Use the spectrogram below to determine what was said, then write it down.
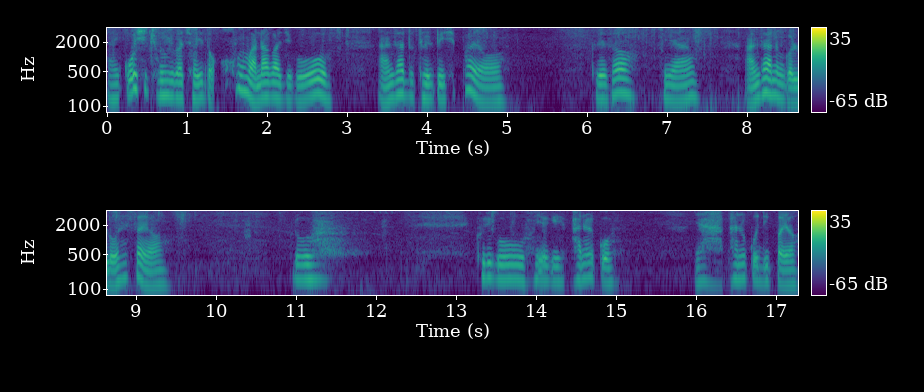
아니, 꽃이 종류가 저희 너무 많아가지고 안 사도 될 듯 싶어요. 그래서 그냥 안 사는 걸로 했어요. 그리고 그리고 여기 바늘꽃. 야, 바늘꽃 이뻐요.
